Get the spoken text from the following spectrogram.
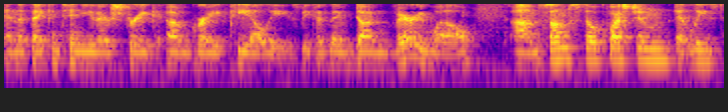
and that they continue their streak of great PLEs because they've done very well. Um, some still question at least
